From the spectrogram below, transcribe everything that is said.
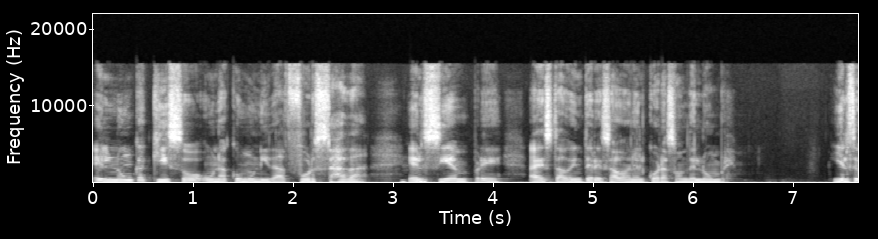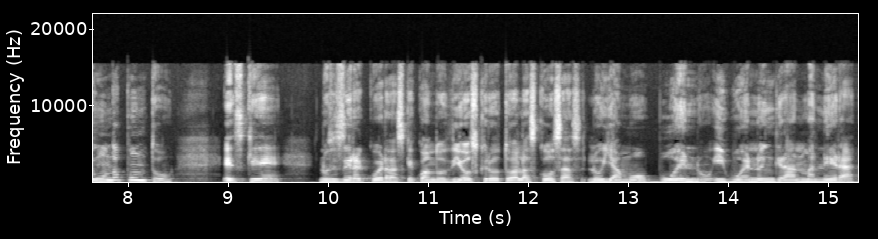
Él nunca quiso una comunidad forzada. Él siempre ha estado interesado en el corazón del hombre. Y el segundo punto es que no sé si recuerdas que cuando Dios creó todas las cosas, lo llamó bueno y bueno en gran manera,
